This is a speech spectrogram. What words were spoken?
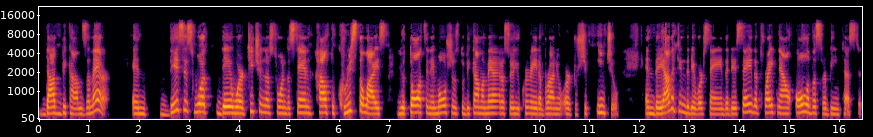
That becomes a matter. And this is what they were teaching us to understand how to crystallize your thoughts and emotions to become a matter so you create a brand new earth to shift into. And the other thing that they were saying that they say that right now all of us are being tested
